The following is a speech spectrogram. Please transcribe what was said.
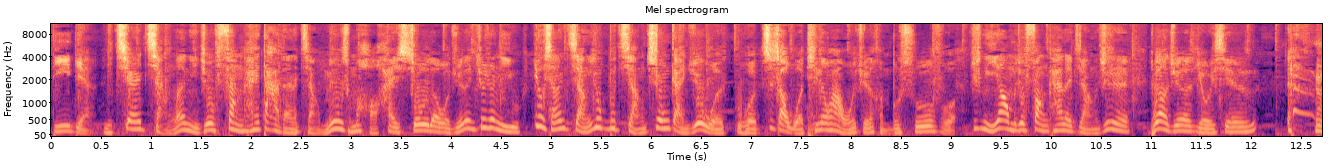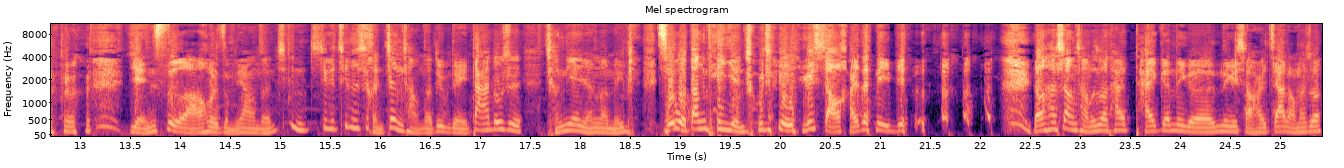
第一点，你既然讲了，你就放开大胆的讲，没有什么好害羞的。我觉得就是你又想讲又不讲，这种感觉我我至少我听的话，我会觉得很不舒服。就是你要么就放开了讲，就是不要觉得有一些。颜色啊，或者怎么样的，这这个这个是很正常的，对不对？大家都是成年人了，没变。结果当天演出就有一个小孩在那边。然后他上场的时候，他还跟那个那个小孩家长他说：“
